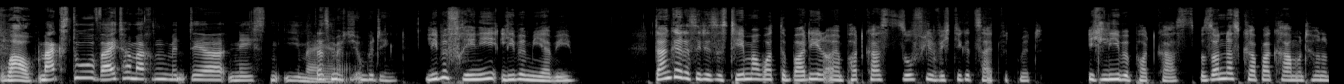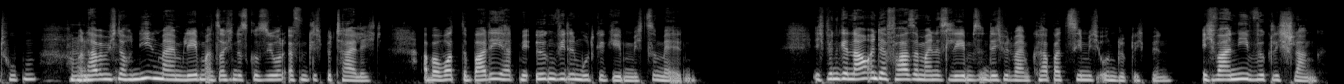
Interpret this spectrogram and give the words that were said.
Wow. Magst du weitermachen mit der nächsten E-Mail? Das möchte ich unbedingt. Liebe Vreni, liebe Miyabi. Danke, dass ihr dieses Thema What the Body in eurem Podcast so viel wichtige Zeit widmet. Ich liebe Podcasts, besonders Körperkram und Hirn und Hupen Hm. und habe mich noch nie in meinem Leben an solchen Diskussionen öffentlich beteiligt. Aber What the Body hat mir irgendwie den Mut gegeben, mich zu melden. Ich bin genau in der Phase meines Lebens, in der ich mit meinem Körper ziemlich unglücklich bin. Ich war nie wirklich schlank.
